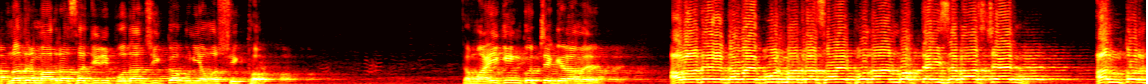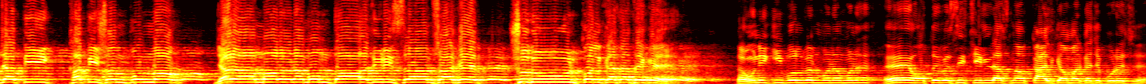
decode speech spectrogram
আপনাদের মাদ্রাসা যিনি প্রধান শিক্ষক, উনি আমার শিক্ষক। তা মাইকিং করছে গ্রামে। আমাদের দামাইপুর মাদ্রাসায় প্রধান বক্তা হিসেবে আসছেন আন্তর্জাতিক খ্যাতি সম্পূর্ণ যারা মৌলানা মমতাজুল ইসলাম সাহেব সুদূর কলকাতা থেকে। তা উনি কি বলবেন মনে মনে? এ, অত বেশি চিল্লাস না, কালকে আমার কাছে পড়েছে।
